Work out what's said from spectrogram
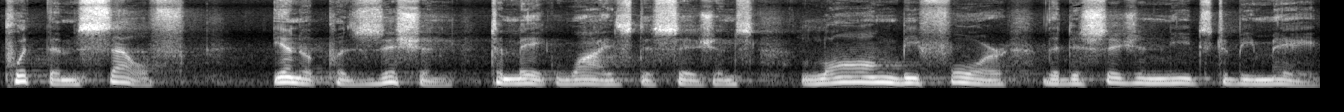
put themselves in a position to make wise decisions long before the decision needs to be made.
